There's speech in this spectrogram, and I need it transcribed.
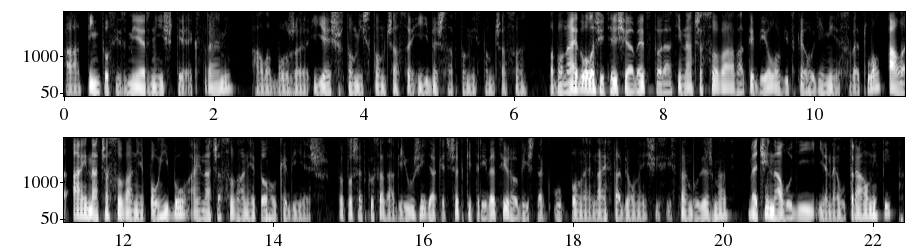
a týmto si zmierniš tie extrémy, alebo že ješ v tom istom čase, hýbeš sa v tom istom čase. Lebo najdôležitejšia vec, ktorá ti načasováva tie biologické hodiny je svetlo, ale aj načasovanie pohybu, aj načasovanie toho, kedy ješ. Toto všetko sa dá využiť a keď všetky tri veci robíš, tak úplne najstabilnejší systém budeš mať. Väčšina ľudí je neutrálny typ,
